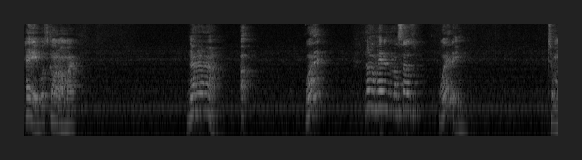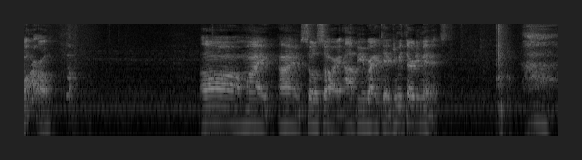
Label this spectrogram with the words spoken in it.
Hey, what's going on, Mike? No, no, no. What? No, I'm heading to my son's wedding. Tomorrow? Oh, Mike, I am so sorry. I'll be right there. Give me 30 minutes.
